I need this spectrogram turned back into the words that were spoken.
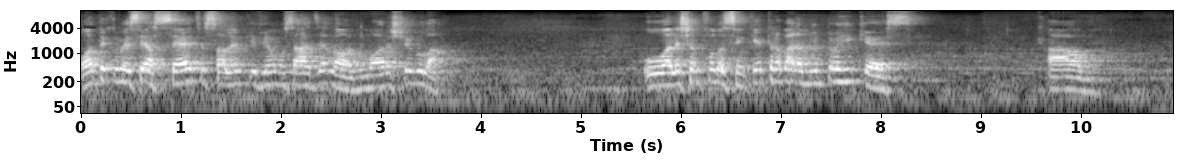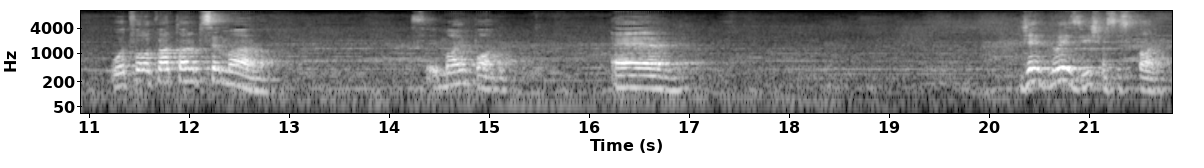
Ontem comecei às 7, eu só lembro que vim almoçar às 19. Uma hora chego lá. O Alexandre falou assim: quem trabalha muito não enriquece. Calma. O outro falou 4 horas por semana. Você morre pobre. É... Gente, não existe essa história.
